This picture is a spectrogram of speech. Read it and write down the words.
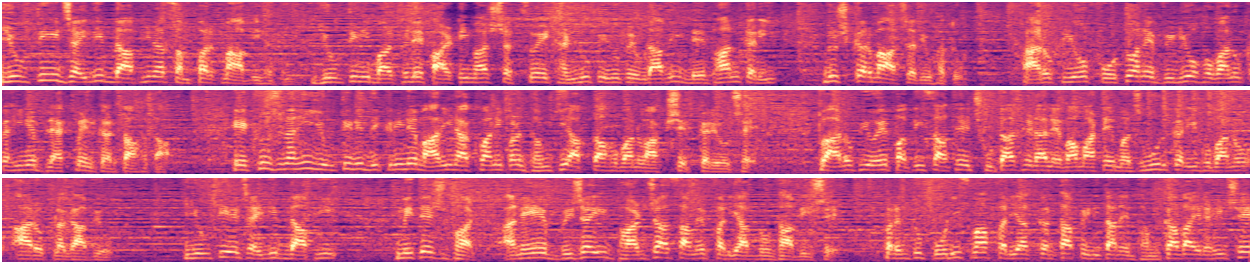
યુવતી જયદીપ ડાભીના સંપર્કમાં આવી હતી. યુવતીની બર્થડે પાર્ટીમાં શખ્સોએ ઠંડુ પીણું પીવડાવી બેભાન કરી દુષ્કર્મ આચર્યું હતું. આરોપીઓ ફોટો અને વીડિયો હોવાનું કહીને બ્લેકમેલ કરતા હતા. એટલું જ નહીં, યુવતીની દીકરીને મારી નાખવાની પણ ધમકી આપતા હોવાનો આક્ષેપ કર્યો છે. તો આરોપીઓએ પતિ સાથે છૂટાછેડા લેવા માટે મજબૂર કરી હોવાનો આરોપ લગાવ્યો. યુવતીએ જયદીપ ડાભી મિતેશ ભટ્ટ અને વિજય ભાડજા સામે ફરિયાદ નોંધાવી છે. પરંતુ પોલીસમાં ફરિયાદ કરતા પીડિતાને ધમકાવાઈ રહી છે.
